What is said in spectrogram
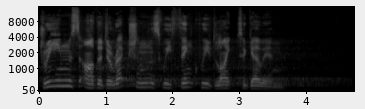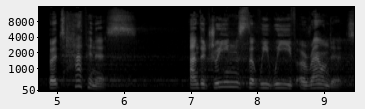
Dreams are the directions we think we'd like to go in. But happiness and the dreams that we weave around it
